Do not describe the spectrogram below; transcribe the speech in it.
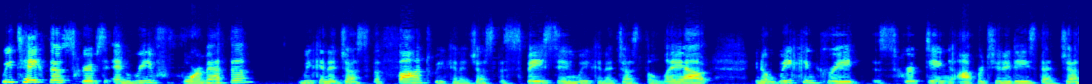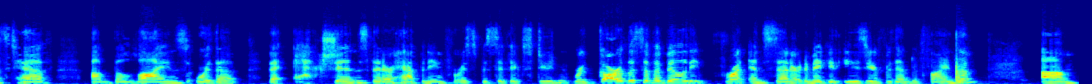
we take those scripts and reformat them. We can adjust the font we can adjust the spacing we can adjust the layout you know we can create scripting opportunities that just have um, the lines or the, the actions that are happening for a specific student, regardless of ability, front and center to make it easier for them to find them. Um,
